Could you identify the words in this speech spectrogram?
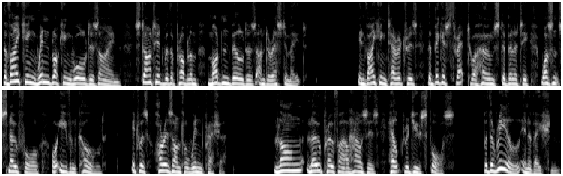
The Viking wind-blocking wall design started with a problem modern builders underestimate. In Viking territories, the biggest threat to a home's stability wasn't snowfall or even cold. It was horizontal wind pressure. Long, low-profile houses helped reduce force. But the real innovation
